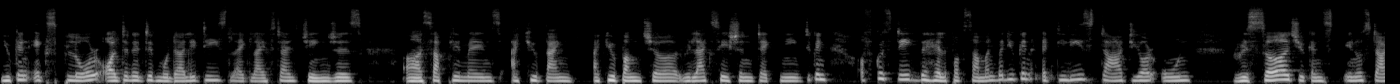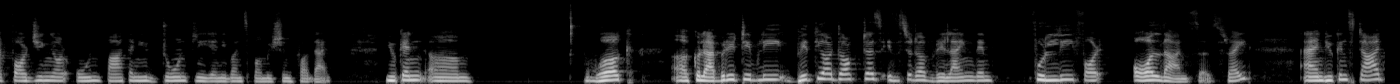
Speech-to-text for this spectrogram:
You can explore alternative modalities like lifestyle changes uh, supplements acupun- acupuncture relaxation techniques. You can of course take the help of someone but you can at least start your own research. You can you know start forging your own path and you don't need anyone's permission for that. You can um, work uh, collaboratively with your doctors instead of relying them fully for all the answers right and you can start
